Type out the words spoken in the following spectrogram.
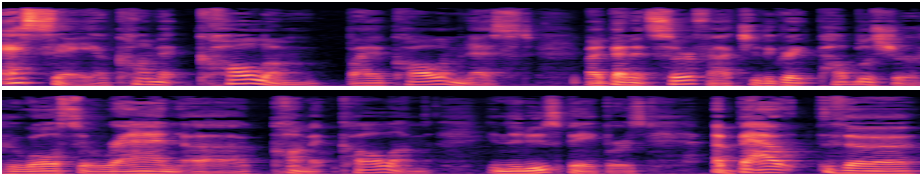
essay, a comic column by a columnist, by Bennett Cerf, actually, the great publisher who also ran a comic column in the newspapers, about the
